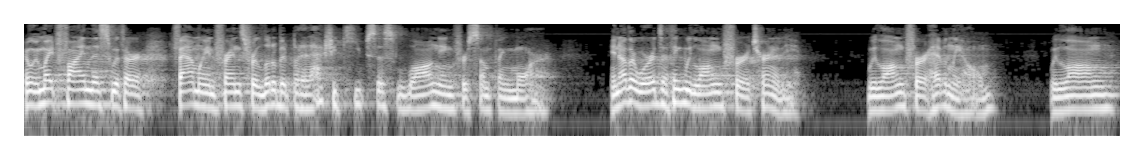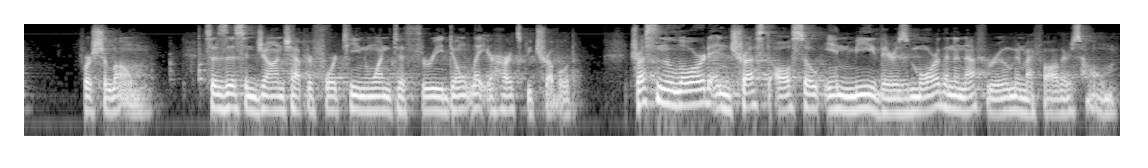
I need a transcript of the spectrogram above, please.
And we might find this with our family and friends for a little bit, but it actually keeps us longing for something more. In other words, I think we long for eternity. We long for a heavenly home. We long for shalom. It says this in John chapter 14, 1 to 3 Don't let your hearts be troubled. Trust in the Lord and trust also in me. There is more than enough room in my Father's home.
